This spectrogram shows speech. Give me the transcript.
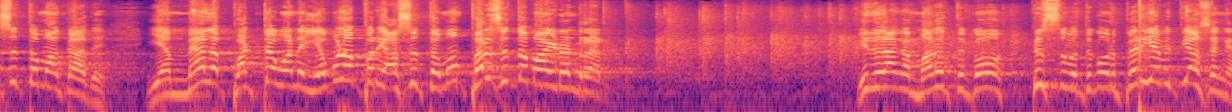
அசுத்தமாக்காது என் மேல பட்டவனை எவ்வளவு பெரிய அசுத்தமும் பரிசுத்தமாயிடுன்றார் இதுதாங்க மதத்துக்கும் கிறிஸ்துவத்துக்கும் ஒரு பெரிய வித்தியாசங்க.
